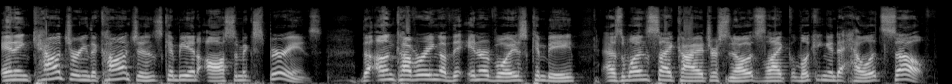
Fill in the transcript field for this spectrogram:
And encountering the conscience can be an awesome experience. The uncovering of the inner voice can be, as one psychiatrist notes, like looking into hell itself.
